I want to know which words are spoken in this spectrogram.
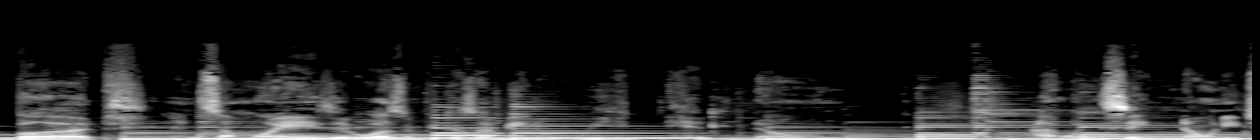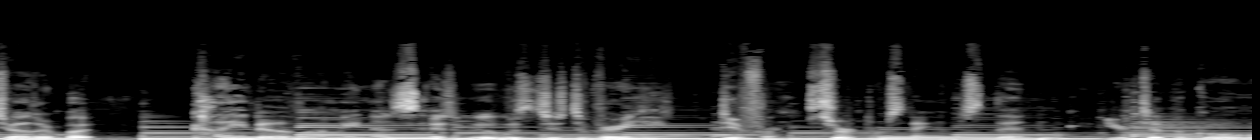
but in some ways it wasn't because I mean we had known. I wouldn't say known each other, but kind of. I mean, it, it was just a very different circumstance than your typical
